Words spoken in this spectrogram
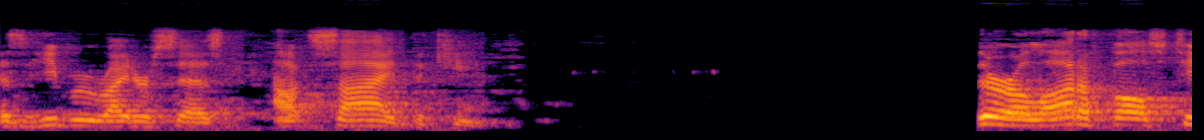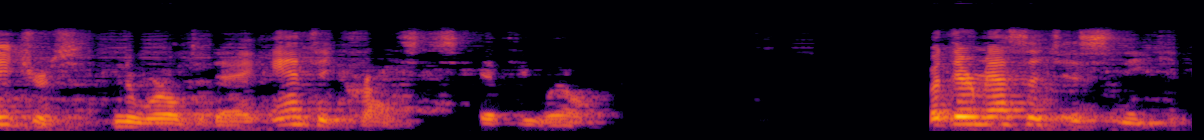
As the Hebrew writer says, outside the camp. There are a lot of false teachers in the world today, antichrists, if you will. But their message is sneaky.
